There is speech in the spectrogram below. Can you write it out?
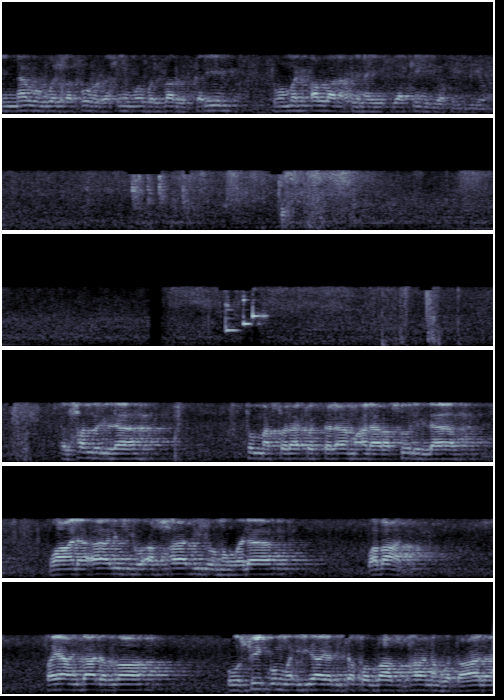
إنه هو الغفور الرحيم وهو البر الكريم. ثم الله نقينا يكين يوفي اليوم الحمد لله ثم الصلاة والسلام على رسول الله وعلى آله وأصحابه ومن ولاه وبعد فيا عباد الله usikum wa iyaya bitaqwa Allah subhanahu wa ta'ala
